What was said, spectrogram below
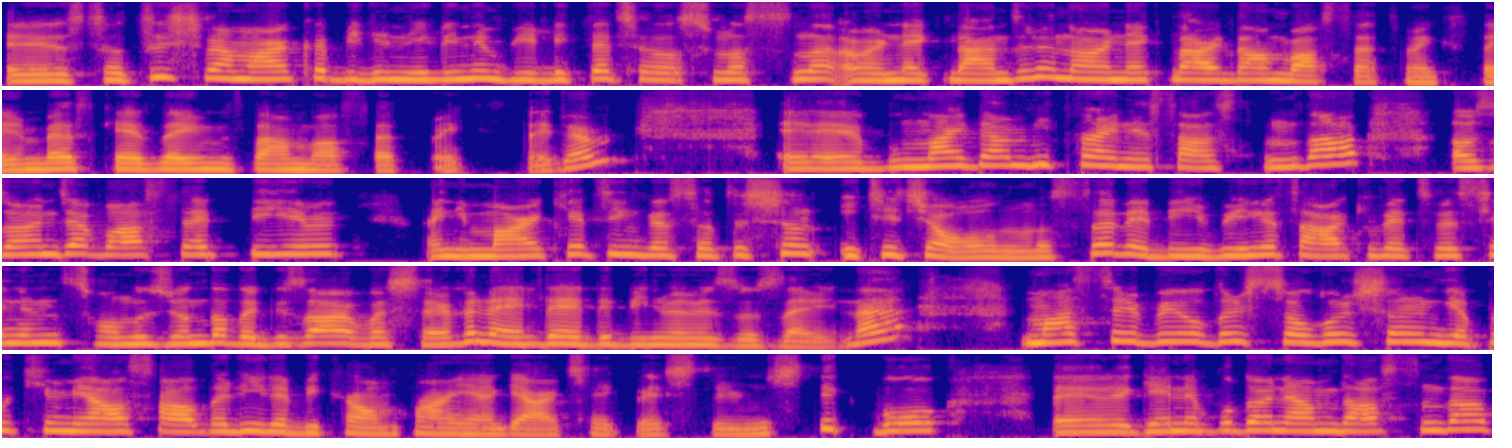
e, satış ve marka bilinirliğinin birlikte çalışmasını örneklendiren örneklerden bahsetmek isterim. Best case'lerimizden bahsetmek isterim. E, bunlardan bir tanesi aslında az önce bahsettiğim hani marketing ve satışın iç içe olması ve birbirini takip etmesinin sonucunda da güzel başarılar elde edebilmemiz üzerine. Master Builder Solution yapı kimyasalları ile bir kampanya gerçekleştirmiştik. Bu e, gene bu dönemde aslında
